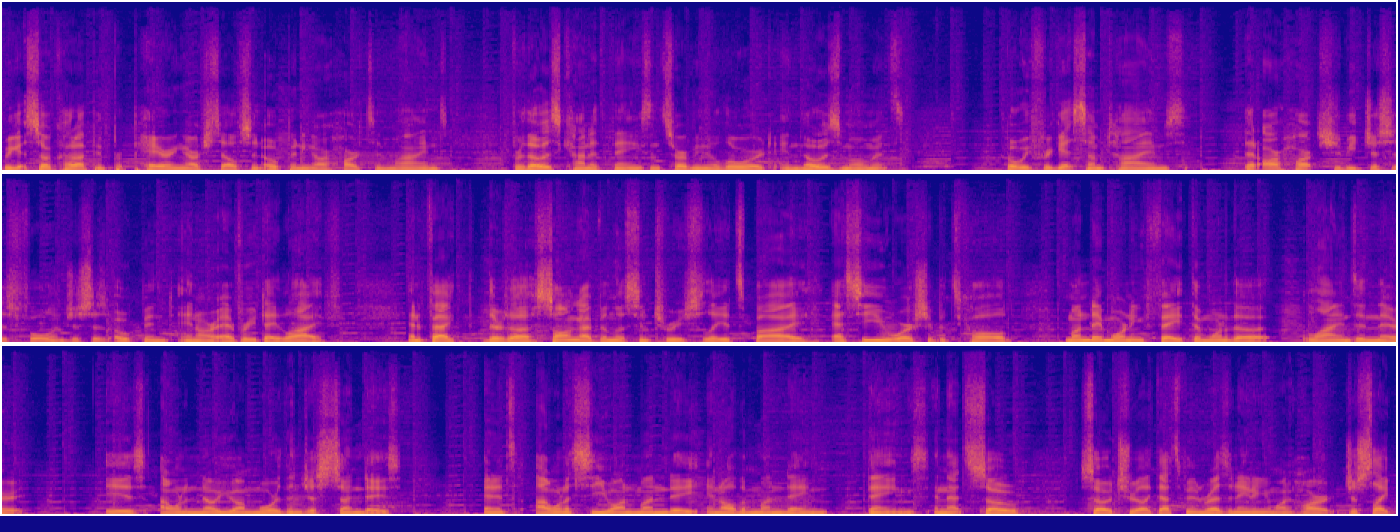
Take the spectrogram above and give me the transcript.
We get so caught up in preparing ourselves and opening our hearts and minds for those kind of things and serving the Lord in those moments. But we forget sometimes that our hearts should be just as full and just as open in our everyday life. In fact, there's a song I've been listening to recently. It's by SEU Worship. It's called Monday Morning Faith. And one of the lines in there is, I want to know you on more than just Sundays. And it's, I want to see you on Monday in all the mundane things. And that's so, so true. Like that's been resonating in my heart. Just like,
